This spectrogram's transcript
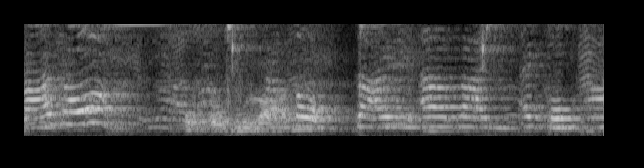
หลานเนาะจะตกใจอะไรไอ้คงคาย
